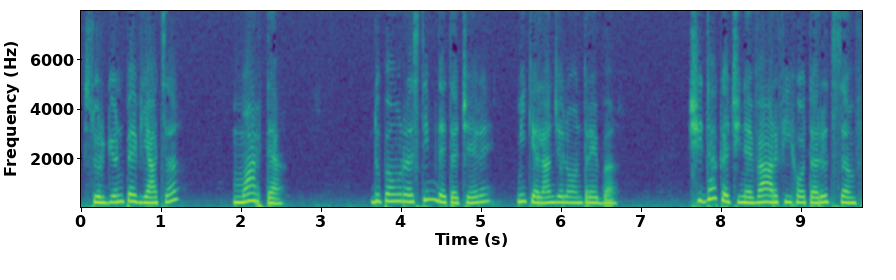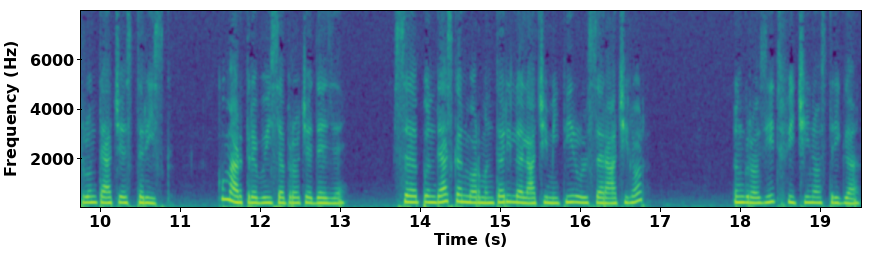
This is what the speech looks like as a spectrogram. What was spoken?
Surghiun pe viață? Moartea. După un răstim de tăcere, Michelangelo întrebă. Și dacă cineva ar fi hotărât să înfrunte acest risc, cum ar trebui să procedeze? Să pândească în mormântările la cimitirul săracilor? Îngrozit, Ficino strigă.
